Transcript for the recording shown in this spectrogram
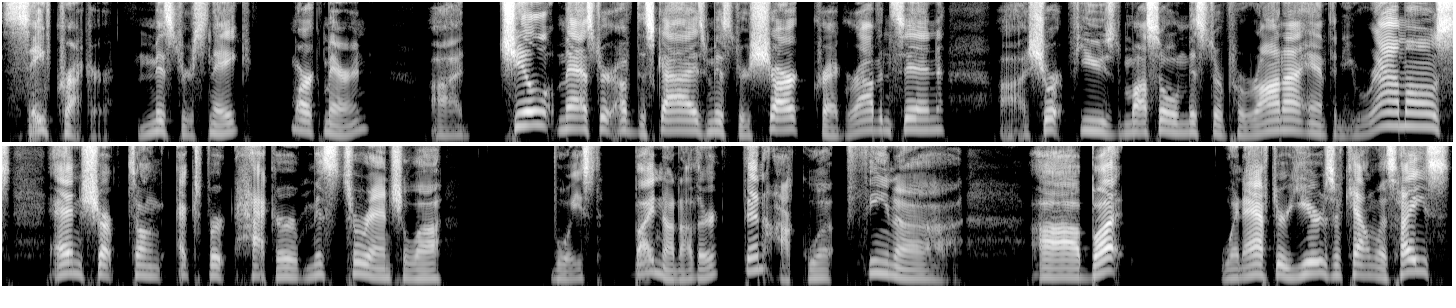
Safecracker, Mr. Snake, Marc Maron, uh, Chill Master of Disguise, Mr. Shark, Craig Robinson, uh, Short Fused Muscle, Mr. Piranha, Anthony Ramos, and Sharp Tongue Expert Hacker, Miss Tarantula, voiced by none other than Awkwafina. Uh, but when after years of countless heists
